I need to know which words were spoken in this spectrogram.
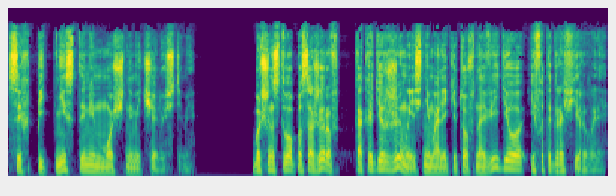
с их пятнистыми мощными челюстями. Большинство пассажиров, как одержимые, снимали китов на видео и фотографировали.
